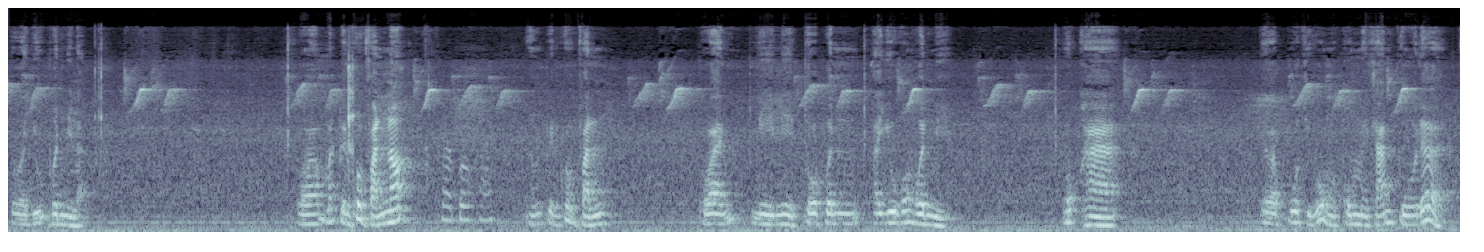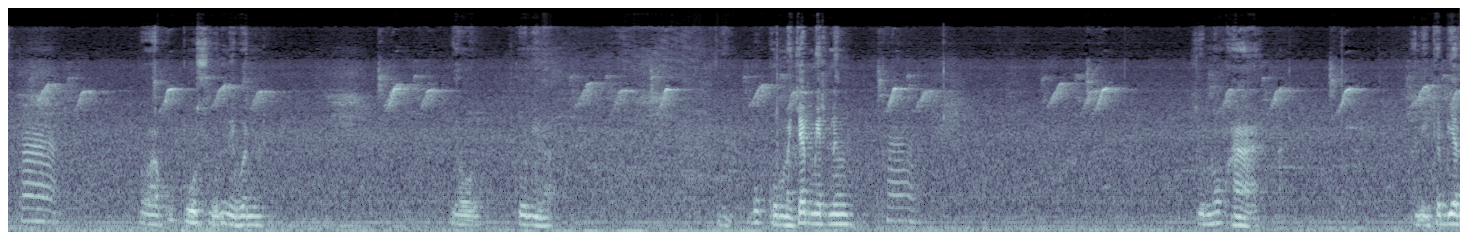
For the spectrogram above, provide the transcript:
ตัวอายุเพิ่นนี่แหละเพราะว่ามันเป็นความฝันเนาะค่ะปูคะมันเป็นความฝันเพราะว่านี่นี่ตัวเพิ่นอายุของเพิ่นนี่หกหาแต่ว่าปูสิวงกลมให้สามตัวเด้อค่ะเพราะว่าปูศูนย์นี่เพิ่นเราตัวนี้ล่ะวงกลมให้จักเม็ดหนึงค่ะ ศูนย์หกหาอันนี้ทะเบียน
